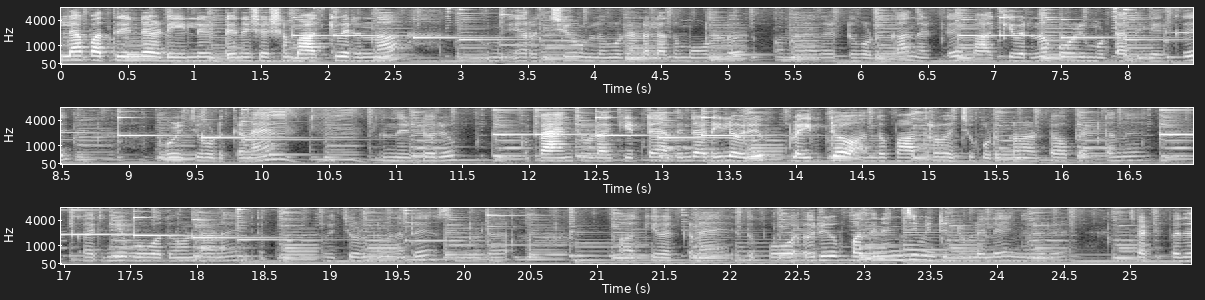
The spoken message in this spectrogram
എല്ലാ പത്തിരിന്റെ അടിയിൽ ഇട്ടതിന് ശേഷം ബാക്കി വരുന്ന ഇറച്ചിയും ഉള്ളും കൂടെ ഉണ്ടല്ലോ അത് മുകളിൽ ഒന്ന് ഇട്ട് കൊടുക്കുക. എന്നിട്ട് ബാക്കി വരുന്ന കോഴിമുട്ട അതിലേക്ക് ഒഴിച്ചു കൊടുക്കണേ. എന്നിട്ടൊരു പാൻ ചൂടാക്കിയിട്ട് അതിന്റെ അടിയിൽ ഒരു പ്ലേറ്റോ എന്തോ പാത്രം വെച്ച് കൊടുക്കണം കേട്ടോ. പെട്ടെന്ന് കരിഞ്ഞു പോകും. അതുകൊണ്ടാണ് വെച്ച് കൊടുക്കണം എന്നിട്ട് സിമ്മിൽ ബാക്കി വെക്കണേ. ഇതിപ്പോൾ ഒരു പതിനഞ്ച് മിനിറ്റിന്റെ ഉള്ളിൽ ഇങ്ങനെ ഒരു ചട്ടിപ്പതി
